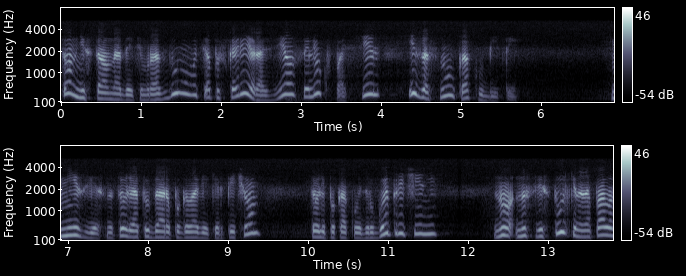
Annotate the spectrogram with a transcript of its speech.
то не стал над этим раздумывать, а поскорее разделся, лег в постель и заснул, как убитый. Неизвестно, то ли от удара по голове кирпичом, то ли по какой другой причине, но на Свистулькина напала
